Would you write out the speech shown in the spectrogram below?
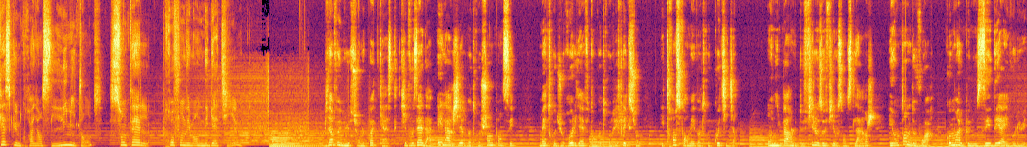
Qu'est-ce qu'une croyance limitante Sont-elles profondément négatives Bienvenue sur le podcast qui vous aide à élargir votre champ de pensée, mettre du relief dans votre réflexion et transformer votre quotidien. On y parle de philosophie au sens large et on tente de voir comment elle peut nous aider à évoluer.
